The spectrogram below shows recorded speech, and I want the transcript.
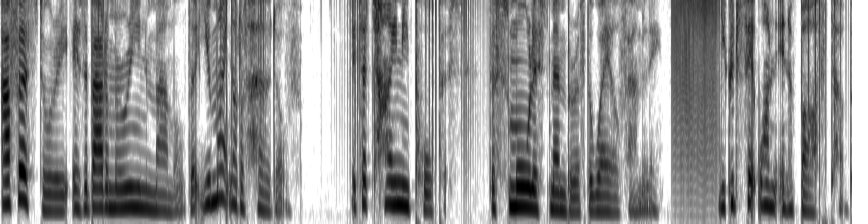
Our first story is about a marine mammal that you might not have heard of. It's a tiny porpoise, the smallest member of the whale family. You could fit one in a bathtub.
